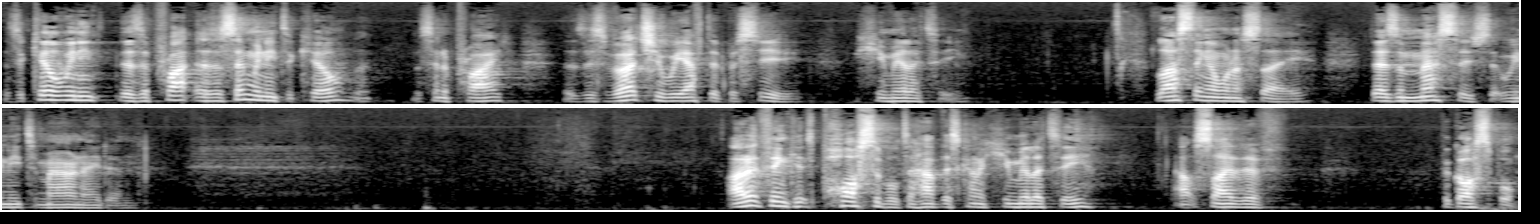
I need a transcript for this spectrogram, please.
There's a, kill we need, there's, a there's a sin we need to kill, the sin of pride. There's this virtue we have to pursue, humility. Last thing I want to say there's a message that we need to marinate in. I don't think it's possible to have this kind of humility outside of the gospel,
